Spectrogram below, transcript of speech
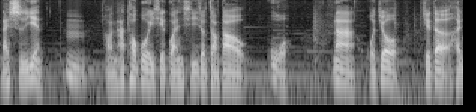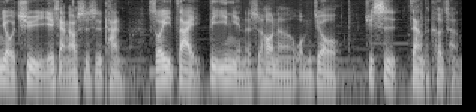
来实验。嗯，好，那他透过一些关系就找到我，那我就觉得很有趣，也想要试试看。所以在第一年的时候呢，我们就去试这样的课程。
